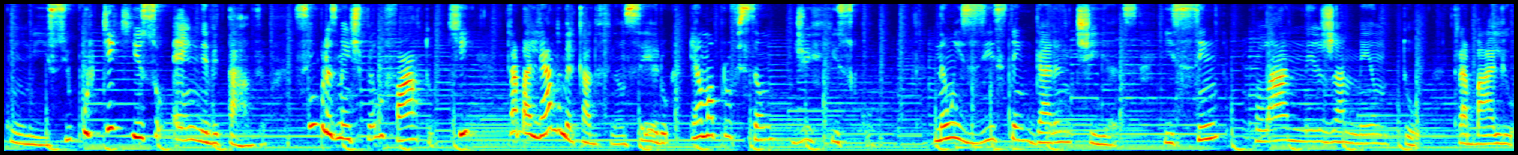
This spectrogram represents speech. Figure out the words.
com isso? E por que que isso é inevitável? Simplesmente pelo fato que trabalhar no mercado financeiro é uma profissão de risco. Não existem garantias, e sim planejamento, trabalho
